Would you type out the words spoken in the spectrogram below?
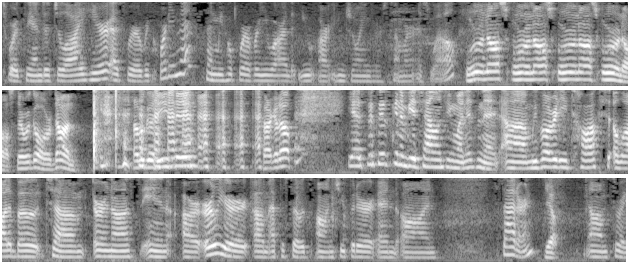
towards the end of July here as we're recording this. And we hope wherever you are that you are enjoying your summer as well. Uranus, Uranus, Uranus, Uranus. There we go, we're done. Have a good evening. Pack it up. Yes, this is going to be a challenging one, isn't it? Um, we've already talked a lot about um, Uranus in our earlier um, episodes on Jupiter and on Saturn. Yeah. Um, sorry,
